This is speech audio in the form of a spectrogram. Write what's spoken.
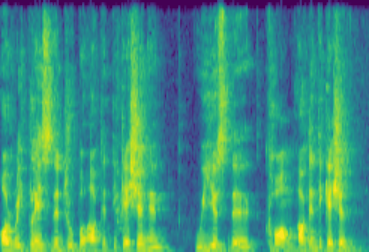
or replace the Drupal authentication and we use the Kong authentication.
